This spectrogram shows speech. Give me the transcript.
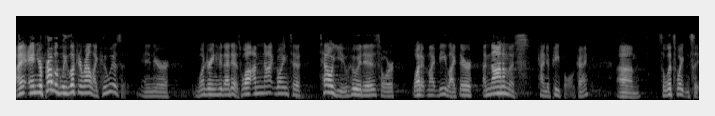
And you're probably looking around like, who is it? And you're wondering who that is. Well, I'm not going to tell you who it is or what it might be like. They're anonymous kind of people, okay? Um, so let's wait and see.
